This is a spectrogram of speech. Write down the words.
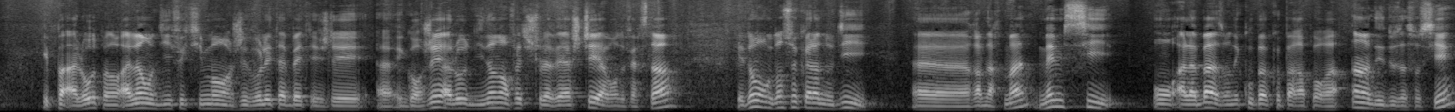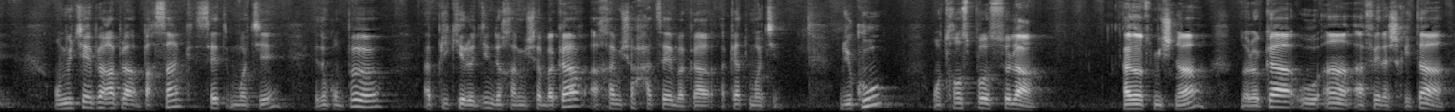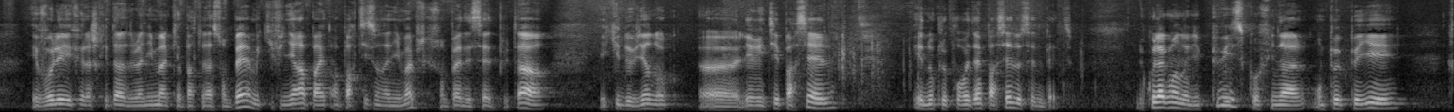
et pas à l'autre. À l'un, on dit effectivement, j'ai volé ta bête et je l'ai euh, égorgé. À l'autre, dit non, non, en fait, je te l'avais acheté avant de faire cela. Et donc, dans ce cas-là, nous dit euh, Rav Nachman, même si on, à la base, on est coupable que par rapport à un des deux associés, on multiplie par 5 cette moitié. Et donc, on peut appliquer le din de Khamisha Bakar à Khamisha Hatzeh Bakar, à 4 moitiés. Du coup, on transpose cela à notre Mishnah, dans le cas où un a fait la shrita et volé et fait la shrita de l'animal qui appartenait à son père, mais qui finira par être en partie son animal, puisque son père décède plus tard, et qui devient donc euh, l'héritier partiel, et donc le propriétaire partiel de cette bête. Du coup, l'agman nous dit, puisqu'au final, on peut payer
